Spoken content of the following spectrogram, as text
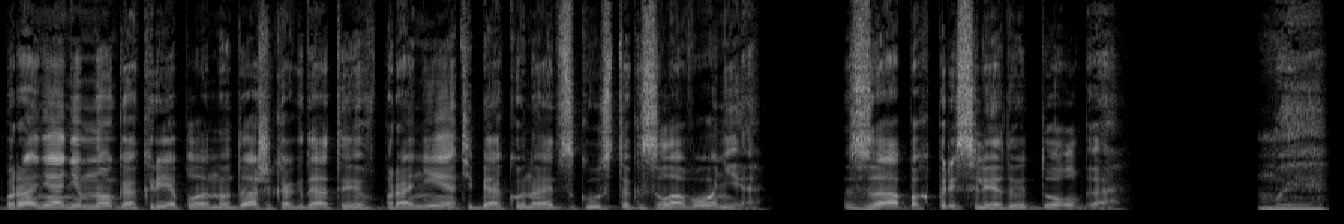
Броня немного окрепла, но даже когда ты в броне, тебя окунает сгусток зловония, запах преследует долго. «Мы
